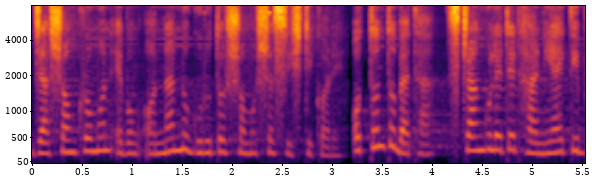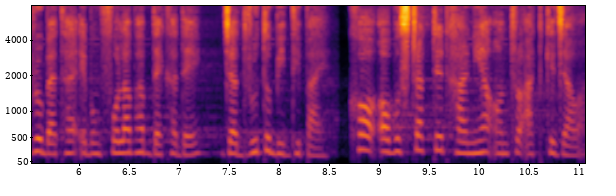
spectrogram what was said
যা সংক্রমণ এবং অন্যান্য গুরুতর সমস্যা সৃষ্টি করে। অত্যন্ত ব্যথা স্ট্রাঙ্গুলেটেড হার্নিয়ায় তীব্র ব্যথা এবং ফোলাভাব দেখা দেয়, যা দ্রুত বৃদ্ধি পায়। খ, অবস্ট্রাক্টেড হার্নিয়া অন্ত্র আটকে যাওয়া।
